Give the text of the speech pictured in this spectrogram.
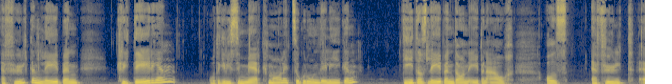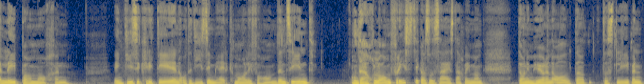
erfüllten Leben Kriterien oder gewisse Merkmale zugrunde liegen, die das Leben dann eben auch als erfüllt erlebbar machen, wenn diese Kriterien oder diese Merkmale vorhanden sind. Und auch langfristig, also das heißt auch wenn man dann im höheren Alter das Leben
